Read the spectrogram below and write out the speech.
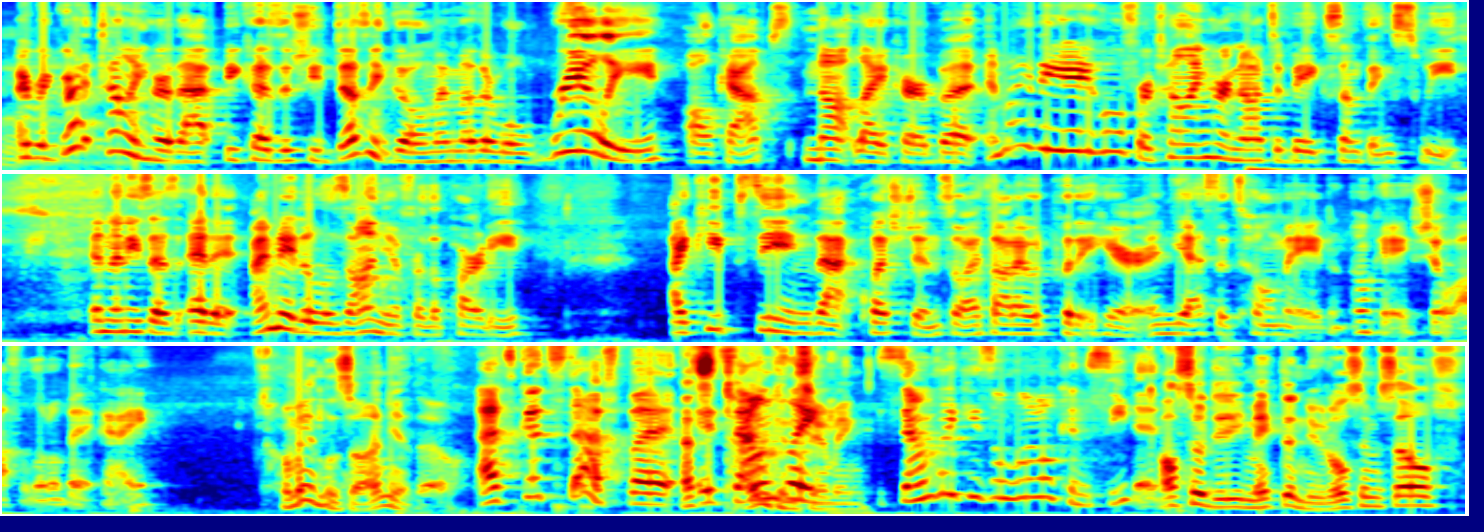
I hmm. regret telling her that because if she doesn't go, my mother will really, all caps, not like her. But am I the a hole for telling her not to bake something sweet? And then he says, Edit, I made a lasagna for the party. I keep seeing that question, so I thought I would put it here. And yes, it's homemade. Okay, show off a little bit, guy. Homemade lasagna, though. That's good stuff, but That's it sounds like time-consuming. it sounds like he's a little conceited. Also, did he make the noodles himself?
